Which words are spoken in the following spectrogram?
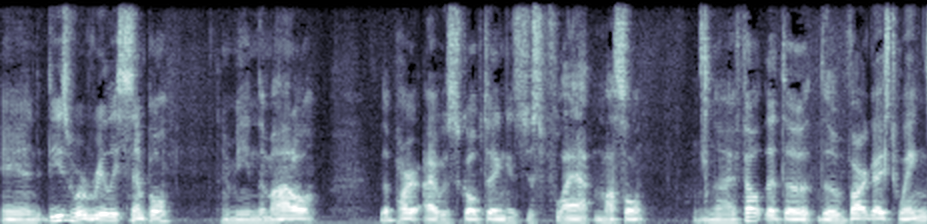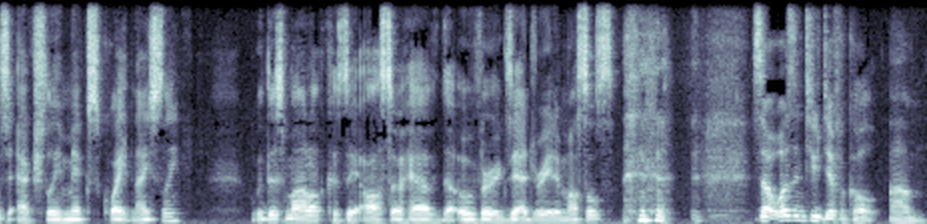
And these were really simple. I mean, the model, the part I was sculpting is just flat muscle. I felt that the, the Vargheist wings actually mix quite nicely with this model because they also have the over exaggerated muscles. so it wasn't too difficult. Um,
